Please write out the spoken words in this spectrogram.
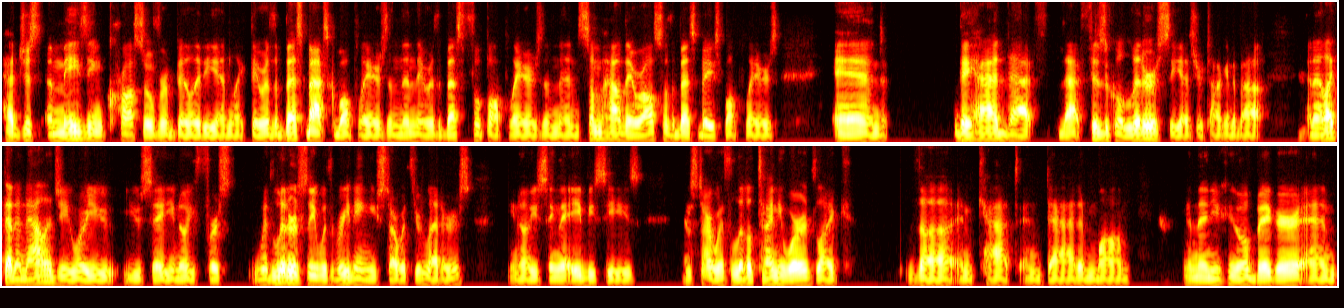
had just amazing crossover ability and like they were the best basketball players and then they were the best football players and then somehow they were also the best baseball players. And they had that that physical literacy as you're talking about. And i like that analogy where you you say you know you first with literacy with reading you start with your letters. You know you sing the abcs you start with little tiny words like the and cat and dad and mom. And then you can go bigger and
